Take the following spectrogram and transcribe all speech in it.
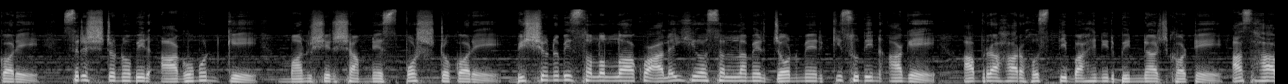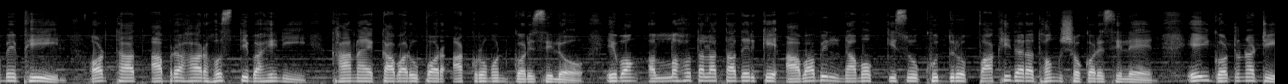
করে। শ্রেষ্ঠ নবীর আগমনকে মানুষের সামনে স্পষ্ট করে। বিশ্বনবী সাল্লাল্লাহু আলাইহি ওয়াসাল্লামের জন্মের কিছুদিন আগে আব্রাহার হস্তি বাহিনীর বিন্যাস ঘটে। আসহাবে ফিল, অর্থাৎ আব্রাহার হস্তি বাহিনী খানায় কাবার উপর আক্রমণ করেছিল এবং আল্লাহ তালা তাদেরকে আবাবিল নামক কিছু ক্ষুদ্র পাখি দ্বারা ধ্বংস করেছিলেন। এই ঘটনাটি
